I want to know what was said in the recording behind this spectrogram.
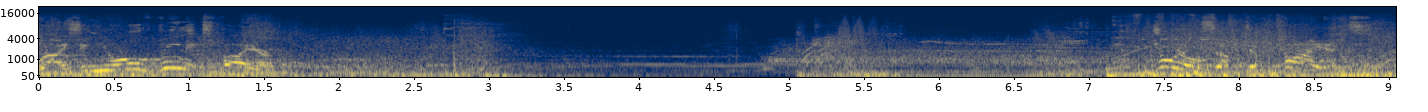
Rising Neural Phoenix Fire! Drills of Defiance!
